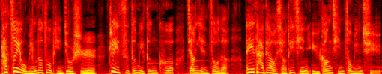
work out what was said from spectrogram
他最有名的作品就是这次德米登科将演奏的 A 大调小提琴与钢琴奏鸣曲。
